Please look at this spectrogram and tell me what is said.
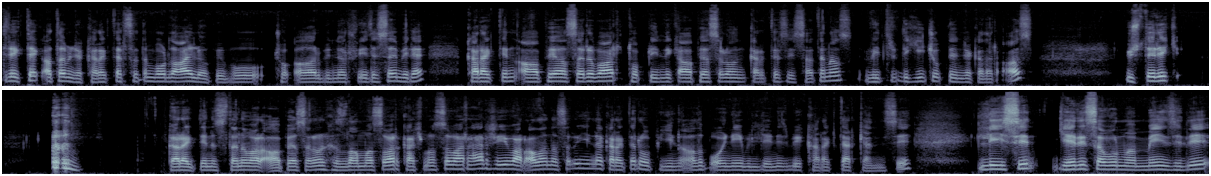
direkt tek atamayacak. Karakter zaten bu arada high OP. Bu çok ağır bir nerf yedise bile karakterin AP hasarı var. Top lane'deki AP hasarı olan karakter sayısı zaten az. Witcher'daki hiç yok denecek kadar az. Üstelik karakterin stun'ı var, AP hasarı var, hızlanması var, kaçması var, her şeyi var. Alan hasarı yine karakter OP. Yine alıp oynayabileceğiniz bir karakter kendisi. Lee Sin geri savurma menzili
